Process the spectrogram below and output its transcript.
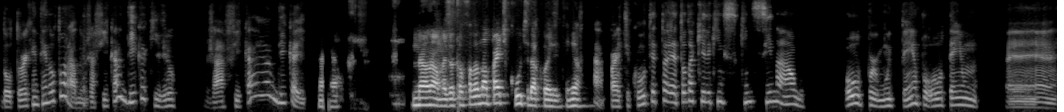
Doutor é quem tem doutorado. Já fica a dica aqui, viu? Já fica a dica aí. Não, não, mas eu tô falando na parte cult da coisa, entendeu? A parte culta é, to- é todo aquele que, ens- que ensina algo. Ou por muito tempo, ou tem um. é,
